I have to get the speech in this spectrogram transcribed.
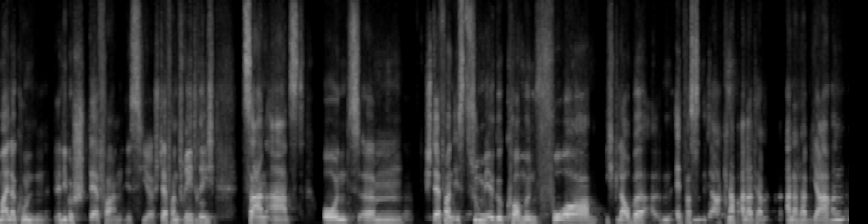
meiner Kunden. Der liebe Stefan ist hier. Stefan Friedrich, Zahnarzt und ähm, Stefan ist zu mir gekommen vor, ich glaube, etwas, ja, knapp anderthalb, anderthalb Jahren.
